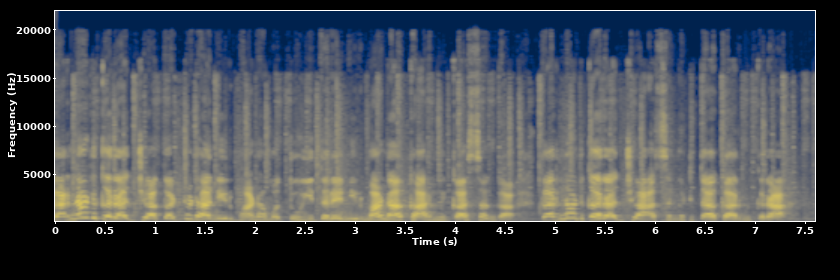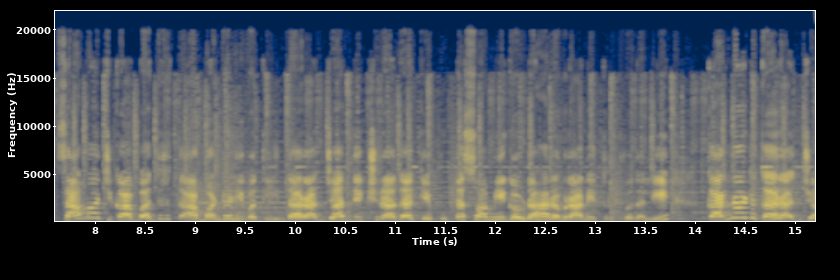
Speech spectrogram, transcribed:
ಕರ್ನಾಟಕ ರಾಜ್ಯ ಕಟ್ಟಡ ನಿರ್ಮಾಣ ಮತ್ತು ಇತರೆ ನಿರ್ಮಾಣ ಕಾರ್ಮಿಕ ಸಂಘ. ಕರ್ನಾಟಕ ರಾಜ್ಯ ಅಸಂಘಟಿತ ಕಾರ್ಮಿಕರ ಸಾಮಾಜಿಕ ಭದ್ರತಾ ಮಂಡಳಿ ವತಿಯಿಂದ ರಾಜ್ಯಾಧ್ಯಕ್ಷರಾದ ಕೆ. ಪುಟ್ಟಸ್ವಾಮಿ ಗೌಡ ರವರ ನೇತೃತ್ವದಲ್ಲಿ ಕರ್ನಾಟಕ ರಾಜ್ಯ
